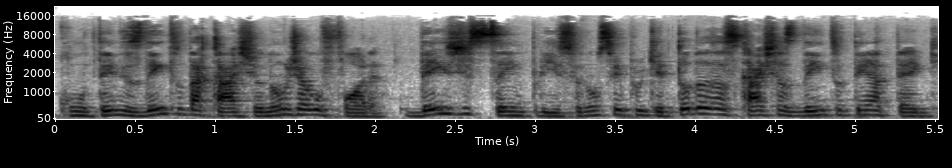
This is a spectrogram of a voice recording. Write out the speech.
com o tênis dentro da caixa. Eu não jogo fora. Desde sempre isso. Eu não sei porquê. Todas as caixas dentro tem a tag.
